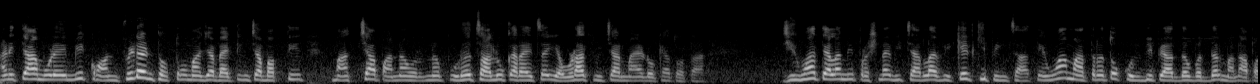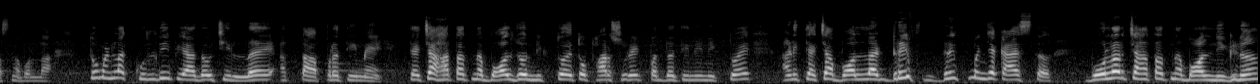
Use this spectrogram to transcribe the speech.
आणि त्यामुळे मी कॉन्फिडंट होतो माझ्या बॅटिंगच्या बाबतीत. मागच्या पानावरनं पुढं चालू करायचं एवढाच विचार माझ्या डोक्यात होता. जेव्हा त्याला मी प्रश्न विचारला विकेट किपिंगचा तेव्हा मात्र तो कुलदीप यादवबद्दल मनापासून बोलला. तो म्हणला कुलदीप यादवची लय आत्ता अप्रतिम आहे. त्याच्या हातातनं बॉल जो निघतोय तो फार सुरेख पद्धतीने निघतोय आणि त्याच्या बॉलला ड्रिफ्ट ड्रिफ्ट म्हणजे काय असतं? बॉलरच्या हातातनं बॉल निघणं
